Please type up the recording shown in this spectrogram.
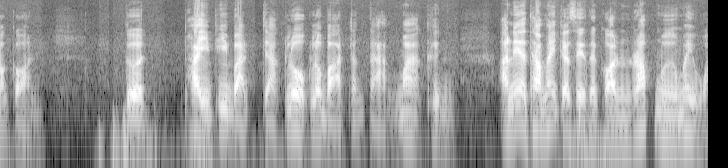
มาก่อน เกิดภัยพิบัติจากโรคระบาดต่างๆ มากขึ้น อันนี้ทำให้เกษตรกรรับมือไม่ไหว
